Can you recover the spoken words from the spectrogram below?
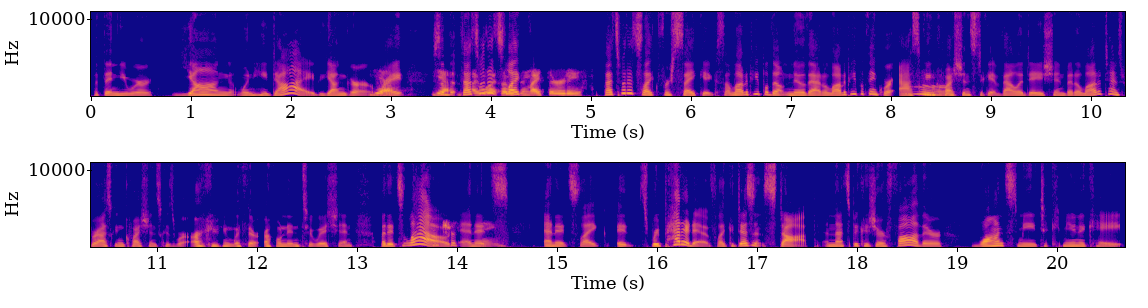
but then you were young when he died, younger, Yes, right? So yes, th- that's what it's like. in my 30s. That's what it's like for psychics. A lot of people don't know that. A lot of people think we're asking Hmm. questions to get validation, but a lot of times we're asking questions because we're arguing with their own intuition. But it's loud and it's and it's like it's repetitive. Like it doesn't stop. And that's because your father wants me to communicate.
